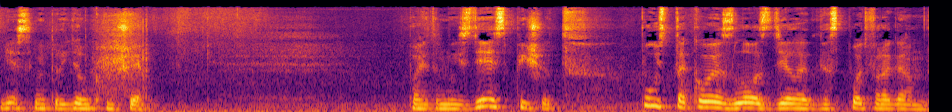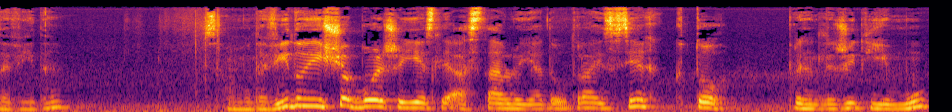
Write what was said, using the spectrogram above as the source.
если мы придем к Муше. Поэтому и здесь пишут, пусть такое зло сделает Господь врагам Давида, самому Давиду, и еще больше, если оставлю я до утра из всех, кто принадлежит ему.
